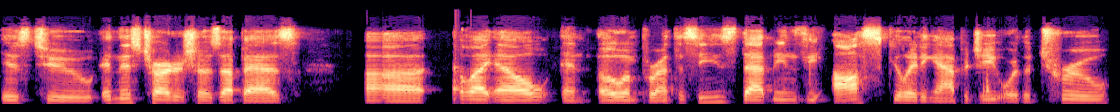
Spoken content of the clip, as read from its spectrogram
is to, in this chart, it shows up as uh, LIL and O in parentheses. That means the osculating apogee or the true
